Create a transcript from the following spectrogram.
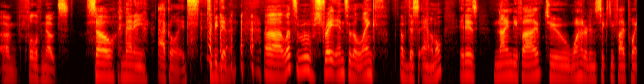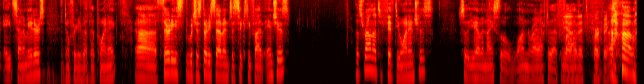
Um, full of notes. So many accolades to be given. Uh, let's move straight into the length of this animal. It is 95 to 165.8 centimeters. Don't forget about that point eight. Uh, 30, which is 37 to 65 inches. Let's round that to 51 inches, so that you have a nice little one right after that five. Yeah, that's perfect. Um,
